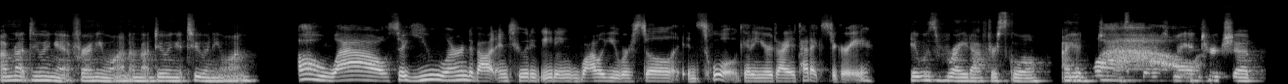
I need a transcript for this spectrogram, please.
I'm not doing it for anyone. I'm not doing it to anyone. Oh, wow. So you learned about intuitive eating while you were still in school, getting your dietetics degree. It was right after school. I had wow. just finished my internship.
